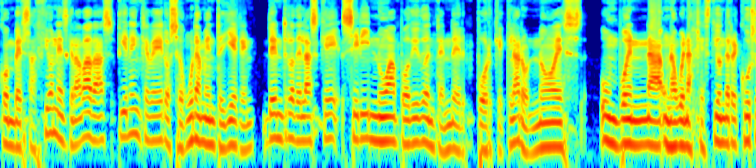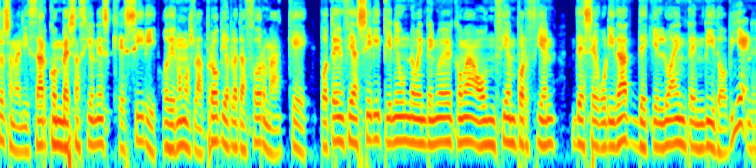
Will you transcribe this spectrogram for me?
conversaciones grabadas tienen que ver o seguramente lleguen dentro de las que Siri no ha podido entender, porque claro, no es buena, una buena gestión de recursos analizar conversaciones que Siri o digamos la propia plataforma que potencia Siri tiene un 99, o un 100% de seguridad de que lo ha entendido bien.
